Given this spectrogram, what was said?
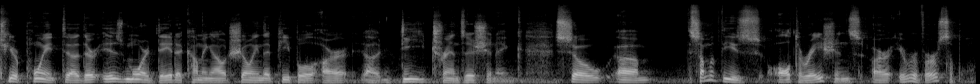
To your point, uh, there is more data coming out showing that people are uh, detransitioning. So um, some of these alterations are irreversible.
